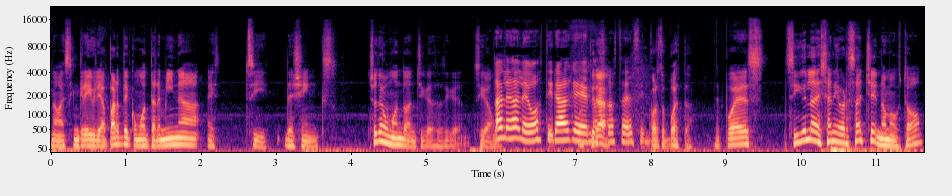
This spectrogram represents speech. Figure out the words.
No, es increíble. Y aparte, como termina, es, sí, The Jinx. Yo tengo un montón, chicas, así que sigamos. Dale, dale, vos tirá que Vos tirá. nosotros te decimos. Por supuesto. Después, siguió la de Gianni Versace, no me gustó.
